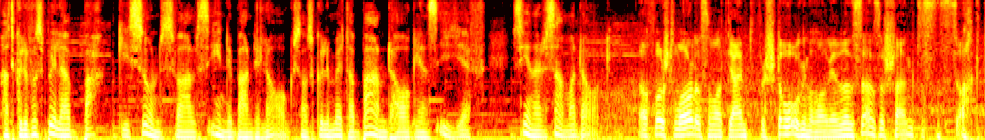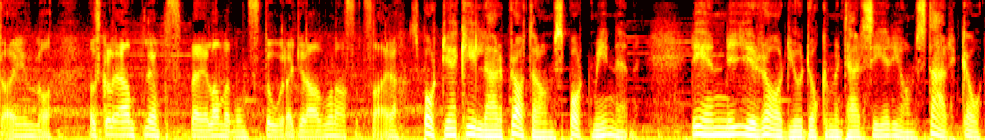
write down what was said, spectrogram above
Han skulle få spela back i Sundsvalls innebandylag som skulle möta Bandhagens IF senare samma dag. Ja, först var det som att jag inte förstod något men sen så sjönk det så sakta in då. Jag skulle äntligen få spela med de stora grabbarna så att säga. Sportiga killar pratar om sportminnen. Det är en ny radiodokumentärserie om starka och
